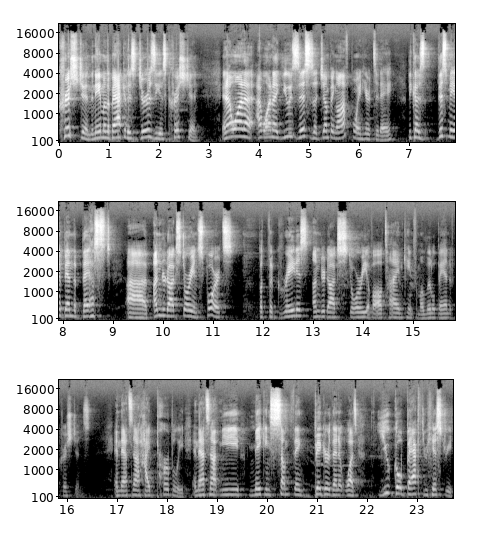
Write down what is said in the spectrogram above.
Christian. The name on the back of this jersey is Christian. And I want to I want to use this as a jumping off point here today because this may have been the best uh, underdog story in sports, but the greatest underdog story of all time came from a little band of Christians. And that's not hyperbole, and that's not me making something bigger than it was you go back through history,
